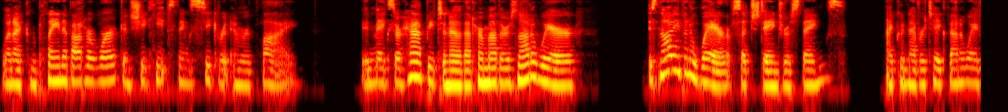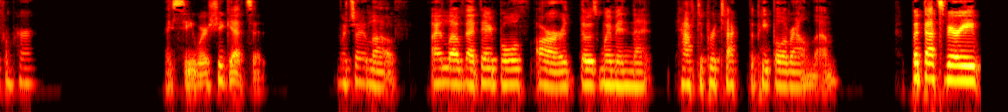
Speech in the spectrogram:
When I complain about her work and she keeps things secret in reply, it makes her happy to know that her mother is not aware, is not even aware of such dangerous things. I could never take that away from her. I see where she gets it, which I love. I love that they both are those women that have to protect the people around them. But that's very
